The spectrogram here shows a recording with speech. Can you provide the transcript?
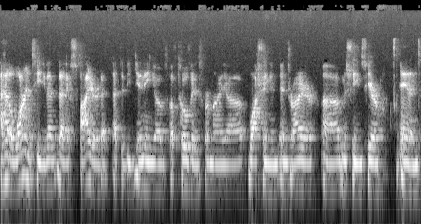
I had a warranty that, that expired at, at the beginning of, of COVID for my uh, washing and, and dryer uh, machines here. And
